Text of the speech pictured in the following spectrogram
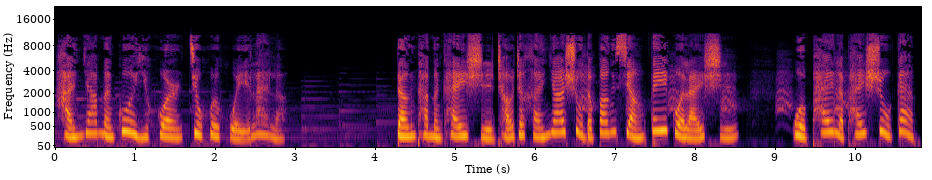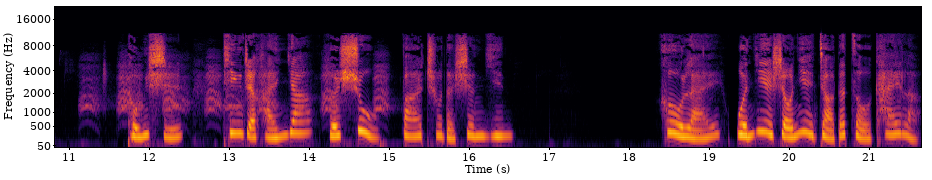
寒鸦们过一会儿就会回来了。当他们开始朝着寒鸦树的方向飞过来时，我拍了拍树干，同时听着寒鸦和树发出的声音。后来我蹑手蹑脚的走开了，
